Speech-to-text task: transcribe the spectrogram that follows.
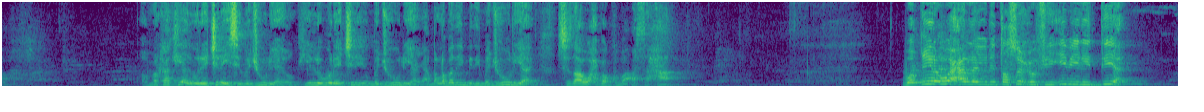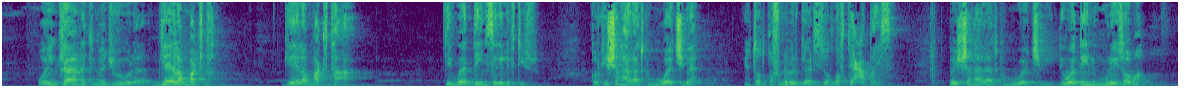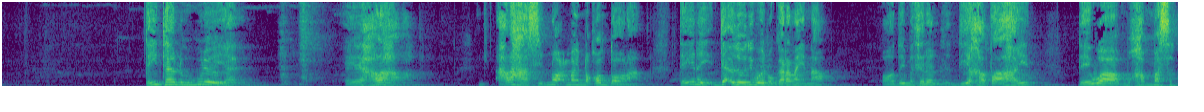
oo markaa kii aad wareejinaysay majhuul yahay oo kii la wareejinayo majhuul yahay ama labadii midi majhuul yahay sidaa waxba kuma asaxaan. Wa qiila waxaa la yihi tasixu fii ibili diya wain kaanat majhuula. Geela makta geela makta ah. Dee waa dayn isaga laftiisu. Kolkii shan halaad kugu waajibaan. Intood qof nabar gaadhsiiso ood laftii caddaysay bay shan halaad kugu waajibeen. Dee waa dayn lagugu leeyay soo ma dayntaa lagugu leeyahay ee halaha ah. Halahaasi nooc may noqon doonaan dee inay da-doodii waynu garanaynaa. Oo hadday maalan diyo khata ahayd dee waa mukhamasa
